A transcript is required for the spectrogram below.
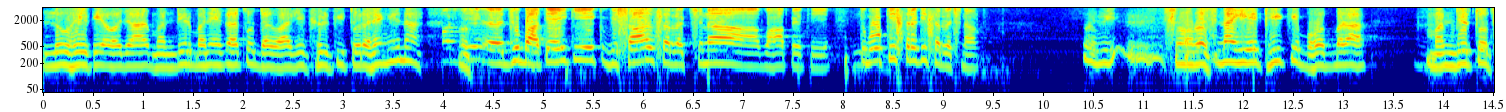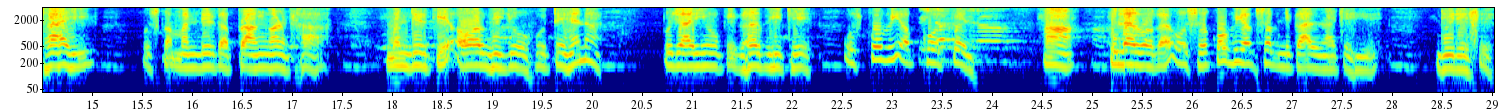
लोहे के औज़ार मंदिर बनेगा तो दरवाजे खिड़की तो रहेंगे ना। जो बातें आई कि एक विशाल संरचना वहाँ पे थी तो वो किस तरह की संरचना? संरचना ये थी कि बहुत बड़ा मंदिर तो था ही उसका मंदिर का प्रांगण था। मंदिर के और भी जो होते हैं ना पुजारियों के घर भी थे उसको भी अब खोद कर हाँ पिलर वगैरह उसको भी अब सब निकालना चाहिए। धीरे से।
